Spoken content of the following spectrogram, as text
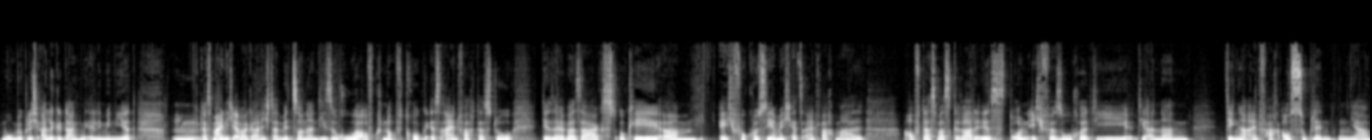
womöglich alle Gedanken eliminiert. Mm, das meine ich aber gar nicht damit, sondern diese Ruhe auf Knopfdruck ist einfach, dass du dir selber sagst, okay, ähm, ich fokussiere mich jetzt einfach mal auf das, was gerade ist und ich versuche die, die anderen Dinge einfach auszublenden, ja.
